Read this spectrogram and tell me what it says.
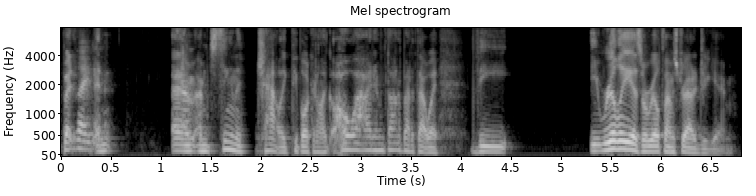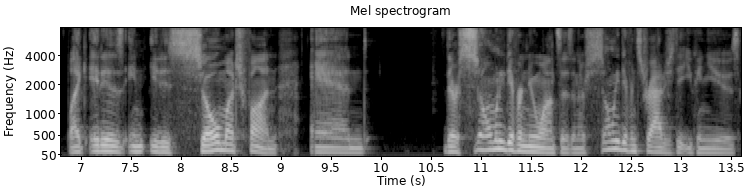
But Like- and, and I'm, I'm seeing in the chat like people are kind of like, oh wow, I didn't thought about it that way. The it really is a real time strategy game. Like it is in it is so much fun and there's so many different nuances and there's so many different strategies that you can use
